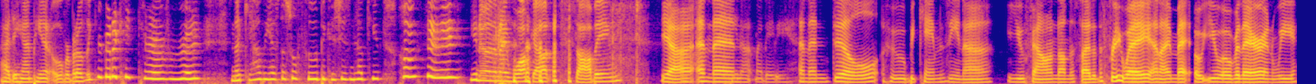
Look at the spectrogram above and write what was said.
I had to hand Peanut over, but I was like, you're going to take care of her, right? And like, yeah, we have special food because she doesn't have teeth. Okay. You know, and then I walk out sobbing. Yeah, and then Peanut, my baby. and then Dill, who became Xena, you found on the side of the freeway, and I met you over there, and we.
